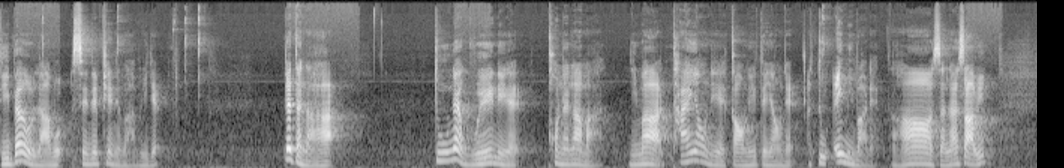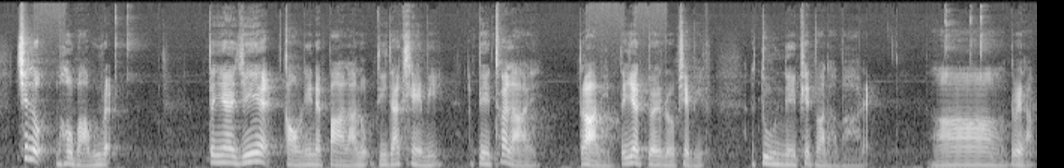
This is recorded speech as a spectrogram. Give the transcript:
ဒီဘက်ကိုလာဖို့အစင်သစ်ဖြစ်နေပါပြီတဲ့ပြဿနာကသူနဲ့ဝေးနေတဲ့9လမှာညီမကထိုင်းရောက်နေတဲ့ကောင်လေးတစ်ယောက်နဲ့အတူအိတ်မိပါတယ်ဟာဇလန်းစပြီချစ်လို့မဟုတ်ပါဘူးတဲ့တညချင်းရဲ့ကောင်လေးနဲ့ပါလာလို့ဒီသားခင်ပြီးအပြင်ထွက်လာရင်တကနေတရက်တွဲလို့ဖြစ်ပြီး အတူနေဖြစ်သွားတာပါတဲ့အာတွေ့လား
